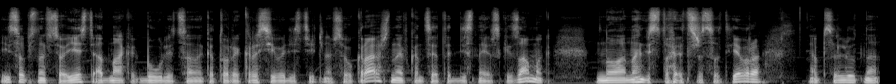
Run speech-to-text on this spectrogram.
И, собственно, все. Есть одна как бы улица, на которой красиво действительно все украшено, и в конце это Диснеевский замок, но она не стоит 600 евро абсолютно.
